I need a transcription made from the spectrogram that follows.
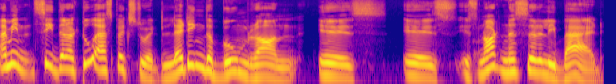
I mean, see, there are two aspects to it. Letting the boom run is is is not necessarily bad,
